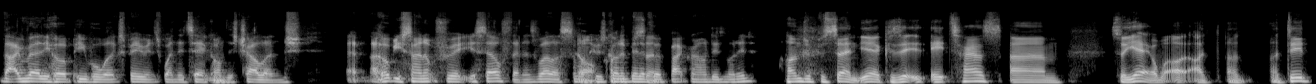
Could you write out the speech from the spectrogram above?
that I really hope people will experience when they take mm. on this challenge. Um, I hope you sign up for it yourself then, as well as someone oh, who's got a bit of a background in running. Hundred percent, yeah, because it it has. Um, so yeah, I I, I did.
